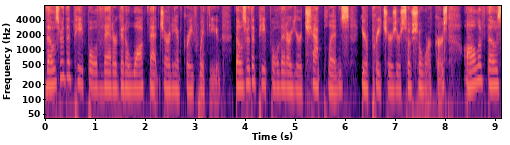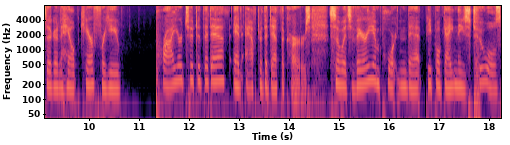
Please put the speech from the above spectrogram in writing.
Those are the people that are going to walk that journey of grief with you. Those are the people that are your chaplains, your preachers, your social workers, all of those that are going to help care for you prior to the death and after the death occurs. So it's very important that people gain these tools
